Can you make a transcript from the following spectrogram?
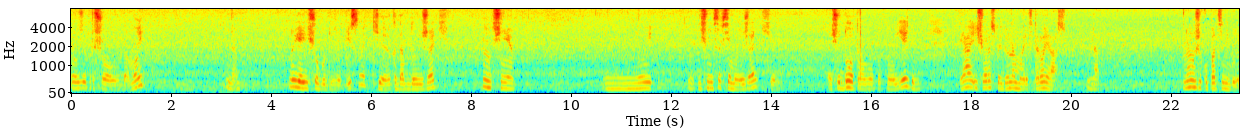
Я уже пришел домой. Да. Ну, я еще буду записывать, э, когда буду уезжать. Ну, точнее, не, еще не совсем уезжать. А еще до того, как мы уедем, я еще раз пойду на море, второй раз. Да. Но уже купаться не буду.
